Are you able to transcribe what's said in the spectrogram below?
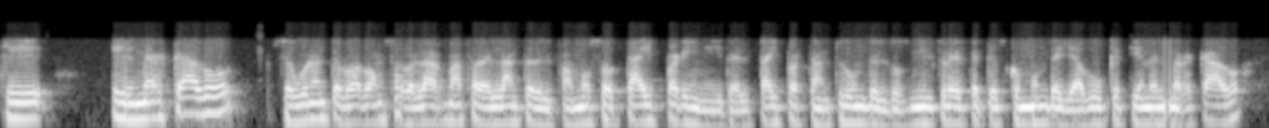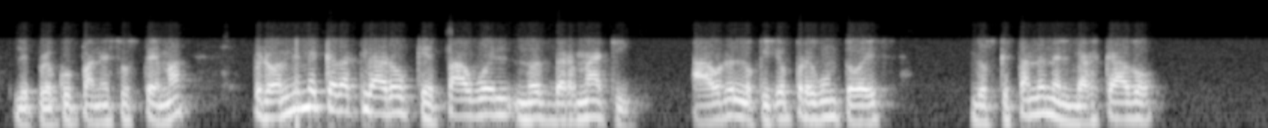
que el mercado seguramente vamos a hablar más adelante del famoso tapering y del taper tantrum del 2013, que es como un déjà vu que tiene el mercado, le preocupan esos temas, Pero a mí me queda claro que Powell no es Bernanke. Ahora lo que yo pregunto es, ¿los que están en el mercado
